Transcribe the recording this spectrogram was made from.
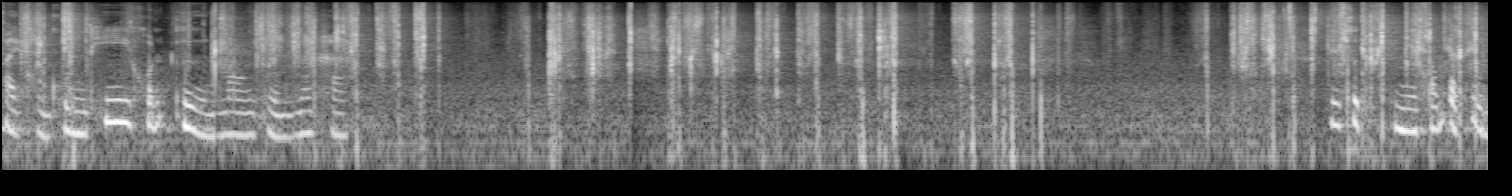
สัยของคุณที่คนอื่นมองเห็นนะคะ สึกมีความอบอุ่น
